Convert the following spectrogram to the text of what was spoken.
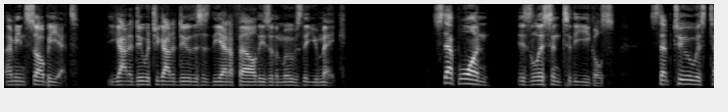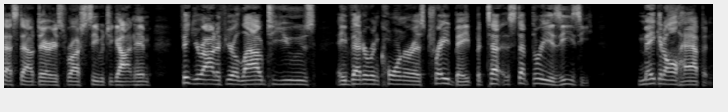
I mean, so be it. You got to do what you got to do. This is the NFL. These are the moves that you make. Step one is listen to the Eagles. Step two is test out Darius Rush, see what you got in him, figure out if you're allowed to use a veteran corner as trade bait. But te- step three is easy make it all happen.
